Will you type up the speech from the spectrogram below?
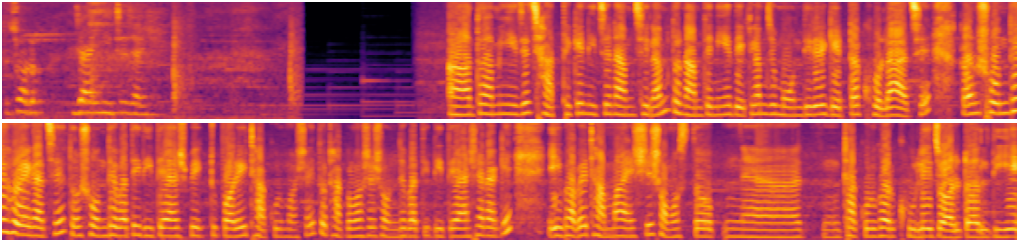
তো চলো, যাই, নিচে যাই। তো আমি এই যে ছাদ থেকে নিচে নামছিলাম তো নামতে নিয়ে দেখলাম যে মন্দিরের গেটটা খোলা আছে। কারণ সন্ধে হয়ে গেছে তো সন্ধেবাতি দিতে আসবে একটু পরেই ঠাকুর মশাই তো ঠাকুর মশাই সন্ধেবাতি দিতে আসার আগে এইভাবে ঠাম্মা এসে সমস্ত উম, আহ, ঠাকুর ঘর খুলে জল টল দিয়ে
